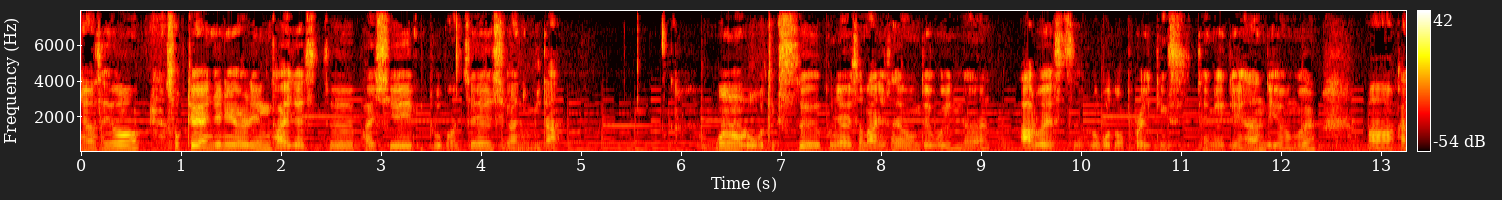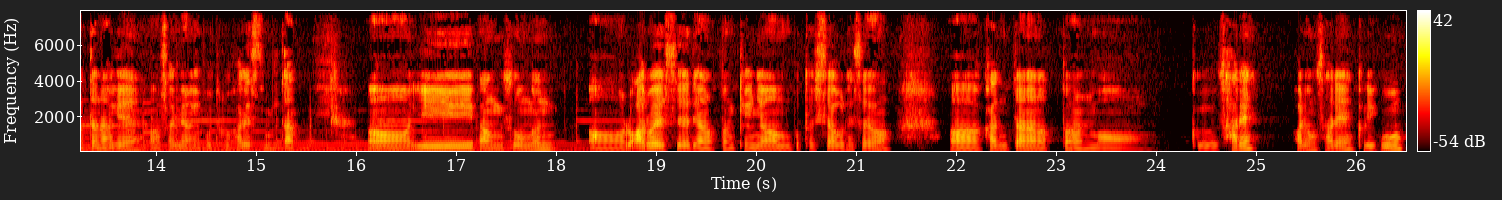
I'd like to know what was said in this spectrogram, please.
안녕하세요. 소프트웨어 엔지니어링 다이제스트 82번째 시간입니다. 오늘은 robotics 분야에서 많이 사용되고 있는 ROS, Robot Operating System에 대한 내용을 어, 간단하게 어, 설명해 보도록 하겠습니다. 어, 이 방송은 ROS에 어, 대한 어떤 개념부터 시작을 해서요. 어, 간단한 어떤 뭐 그 사례 활용 사례 그리고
